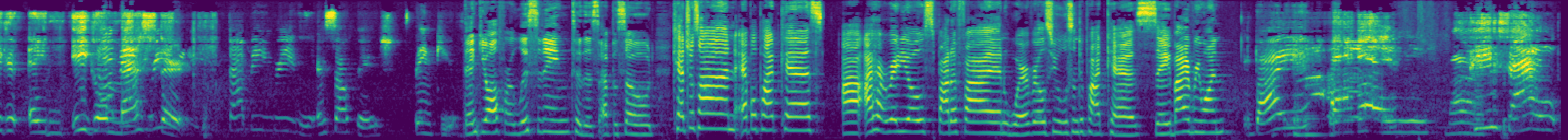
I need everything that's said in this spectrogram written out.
ego, an ego stop master. Being stop being greedy and selfish. Thank you. Thank you all for listening to this episode. Catch us on Apple Podcasts, uh, iHeartRadio, Spotify, and wherever else you listen to podcasts. Say bye, everyone. Bye. Bye. Bye. Peace out.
